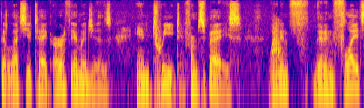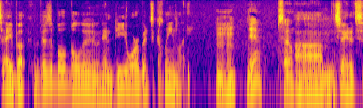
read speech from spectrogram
that lets you take Earth images and tweet from space. Wow. Then, inf- that inflates a bu- visible balloon and deorbits cleanly. Mm-hmm. yeah. So Um, so it's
